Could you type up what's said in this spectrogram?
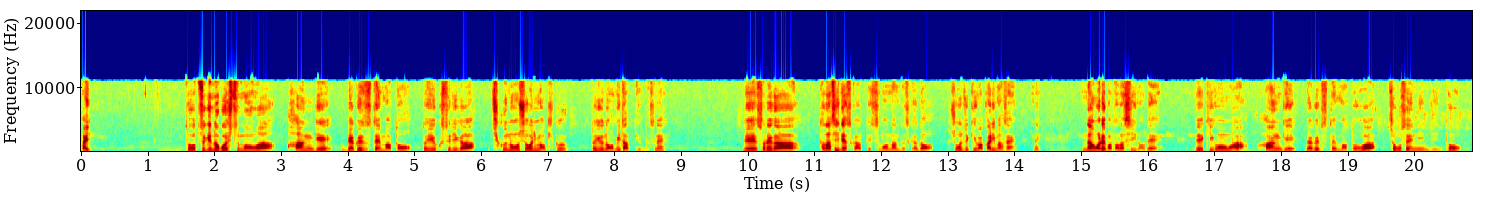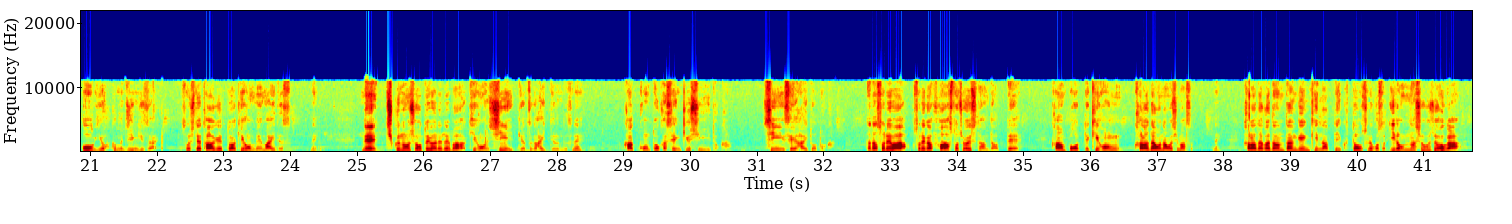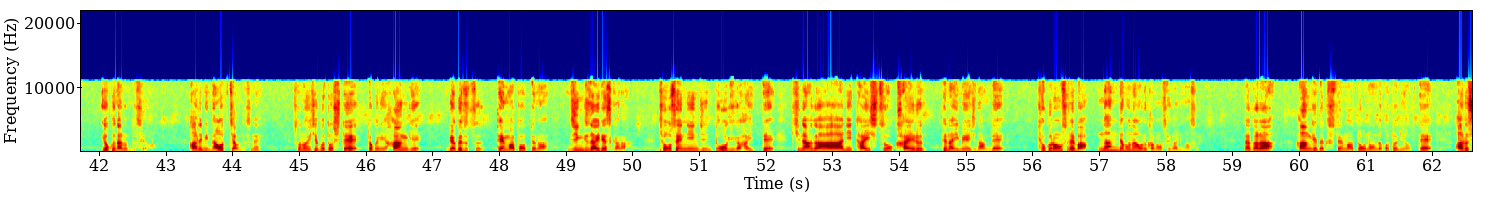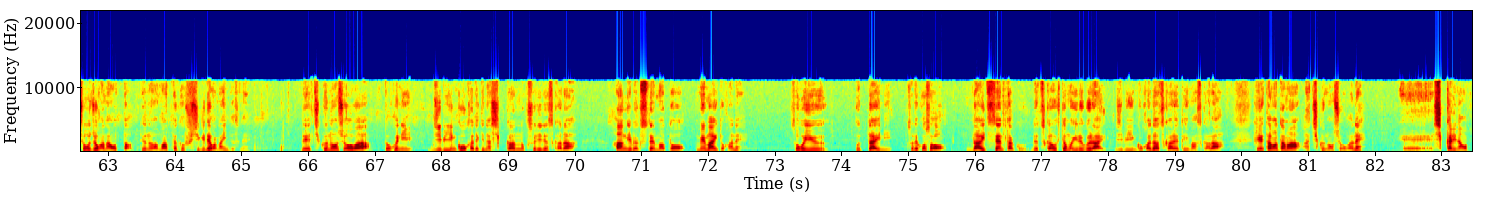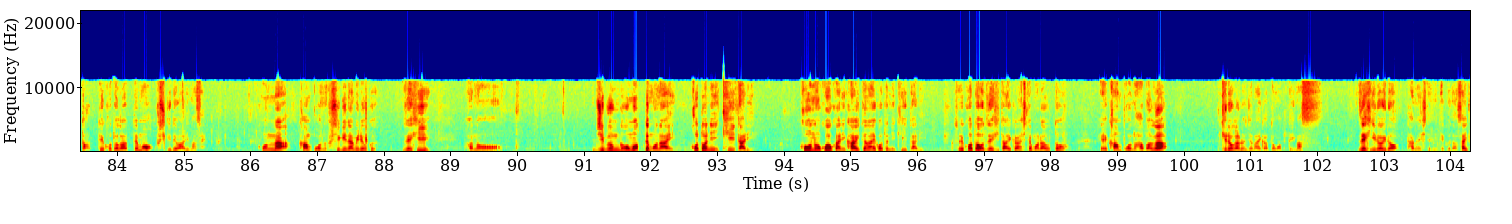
はい。と次のご質問は半下白術天麻湯という薬が蓄膿症にも効くというのを見たっていうんですね。でそれが正しいですかって質問なんですけど正直分かりません。ね。治れば正しいので。で基本は半下白術天麻湯は朝鮮人参と奥義を含む腎義剤そしてターゲットは基本めまいです、ね、で蓄膿症と言われれば基本心意ってやつが入ってるんですね。葛根とか線球心意とか心意聖杯糖とか。ただそれはそれがファーストチョイスなんだって漢方って基本体を治します、ね、体がだんだん元気になっていくとそれこそいろんな症状が良くなるんですよ。ある意味治っちゃうんですね。その一部として特に半下白術天麻糖っていうのは腎義剤ですから朝鮮人参と奥義が入って気長に体質を変えるってなイメージなんで極論すれば何でも治る可能性があります。だから半下ベクステンマトを飲んだことによってある症状が治ったっていうのは全く不思議ではないんですね。で蓄膿症は特に耳鼻咽効果的な疾患の薬ですから半下ベクステンマトめまいとかねそういう訴えにそれこそ第一選択で使う人もいるぐらい耳鼻咽喉科では使われていますから、えー、たまたま蓄膿症がね、えー、しっかり治ったっていうことがあっても不思議ではありません。こんな漢方の不思議な魅力是非あの自分が思ってもないことに聞いたり効能効果に書いてないことに聞いたりそういうことをぜひ体感してもらうと、えー、漢方の幅が広がるんじゃないかと思っています。是非いろいろ試してみてください。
